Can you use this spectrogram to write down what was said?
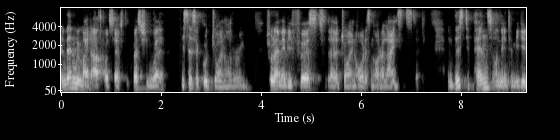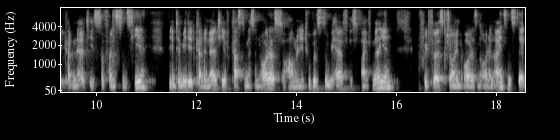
And then we might ask ourselves the question, well, is this a good join ordering? Should I maybe first uh, join orders and order lines instead? And this depends on the intermediate cardinalities. So for instance, here, the intermediate cardinality of customers and orders, so how many tuples do we have, is 5 million. If we first joined orders and order lines instead,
